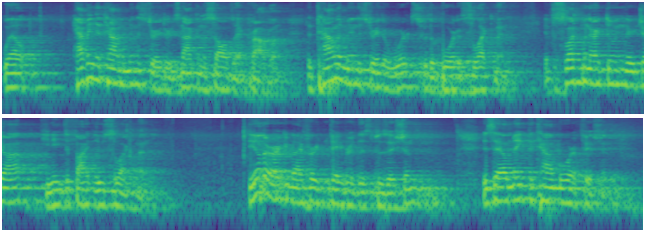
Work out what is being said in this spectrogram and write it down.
Well, having a town administrator is not going to solve that problem. The town administrator works for the Board of Selectmen. If the selectmen aren't doing their job, you need to find new selectmen. The other argument I've heard in favor of this position is that it'll make the town more efficient.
